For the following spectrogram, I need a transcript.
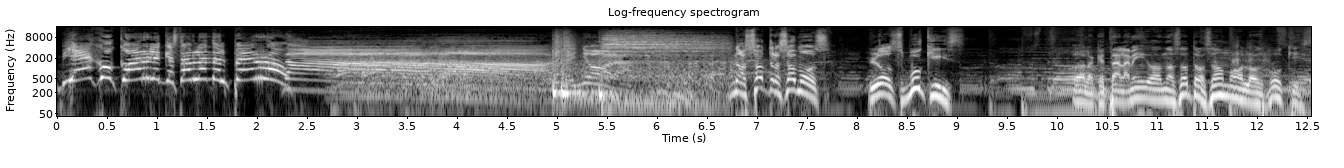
¡Viejo, córrele que está hablando el perro! ¡Ah! Señora. Nosotros somos los Bookies. Hola, ¿qué tal amigos? Nosotros somos los bookies.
